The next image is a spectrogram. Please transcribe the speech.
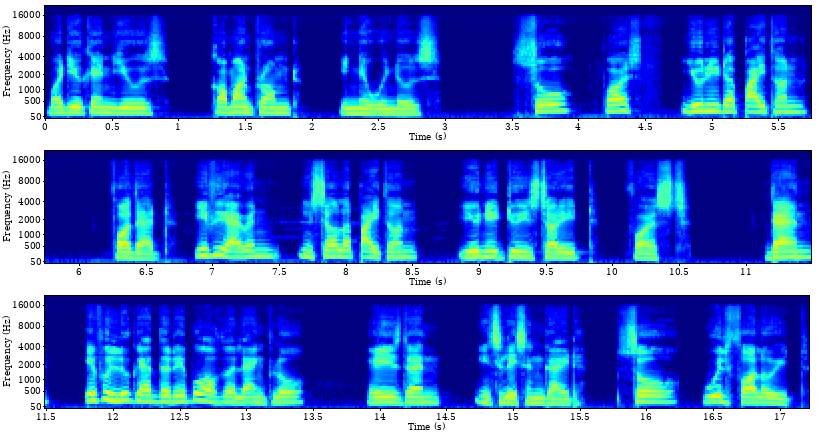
but you can use command prompt in a Windows. So first you need a Python for that. If you haven't installed a Python, you need to install it first. Then if we look at the repo of the Langflow, here is the installation guide. So we'll follow it.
